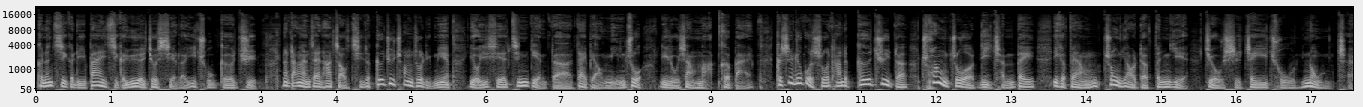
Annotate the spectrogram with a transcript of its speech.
可能几个礼拜、几个月就写了一出歌剧。那当然，在他早期的歌剧创作里面，有一些经典的代表名作，例如像马。刻白。可是，如果说他的歌剧的创作里程碑，一个非常重要的分野，就是这一出《弄臣》。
